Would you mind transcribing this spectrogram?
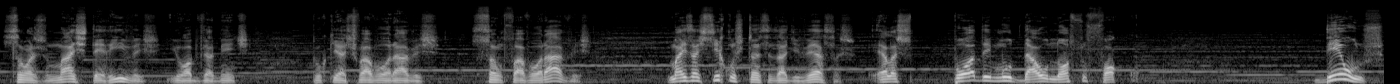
são as mais terríveis e obviamente porque as favoráveis são favoráveis, mas as circunstâncias adversas, elas podem mudar o nosso foco. Deus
